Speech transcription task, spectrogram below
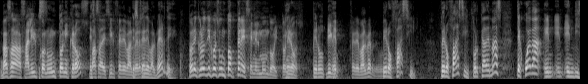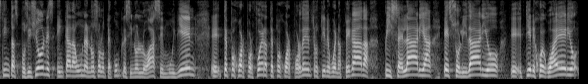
¿Vas a salir con un Tony Cross? ¿Vas a decir Fede Valverde? Es Fede Valverde. Tony Cross dijo es un top 3 en el mundo hoy, Tony pero, Cross. Pero, Digo, Fede Valverde. pero fácil pero fácil, porque además te juega en, distintas posiciones, en cada una no solo te cumple, sino lo hace muy bien, eh, te puede jugar por fuera, te puede jugar por dentro, tiene buena pegada, pisa el área, es solidario, eh, tiene juego aéreo,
